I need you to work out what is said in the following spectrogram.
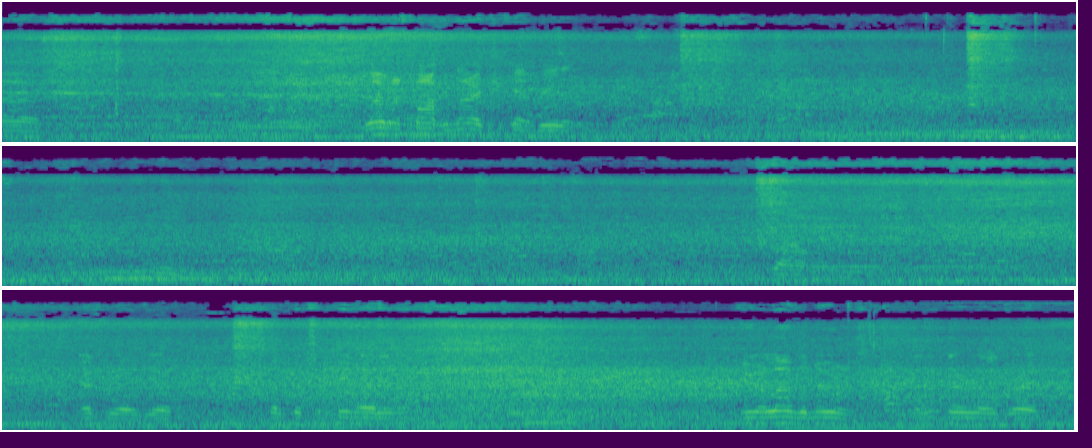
Uh, 11 o'clock at night, you can't beat it. Hmm. Wow. That's really good. Gotta put some peanut in it. You're gonna love the noodles. They're, they're really great.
